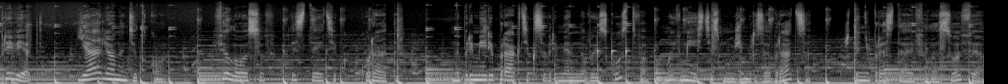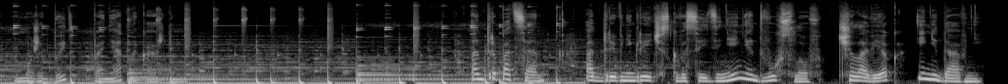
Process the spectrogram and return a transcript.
Привет, я Алена Дедко, философ, эстетик, куратор. На примере практик современного искусства мы вместе сможем разобраться, что непростая философия может быть понятна каждому. Антропоцен от древнегреческого соединения двух слов «человек» и «недавний».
